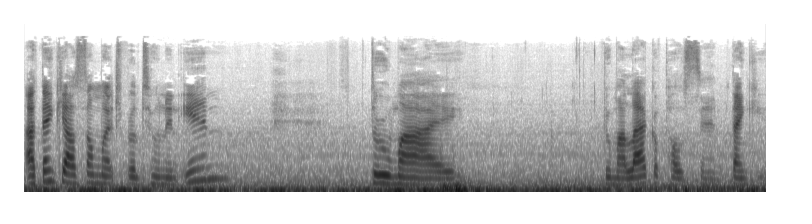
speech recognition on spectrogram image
I thank y'all so much for tuning in through my through my lack of posting. Thank you.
